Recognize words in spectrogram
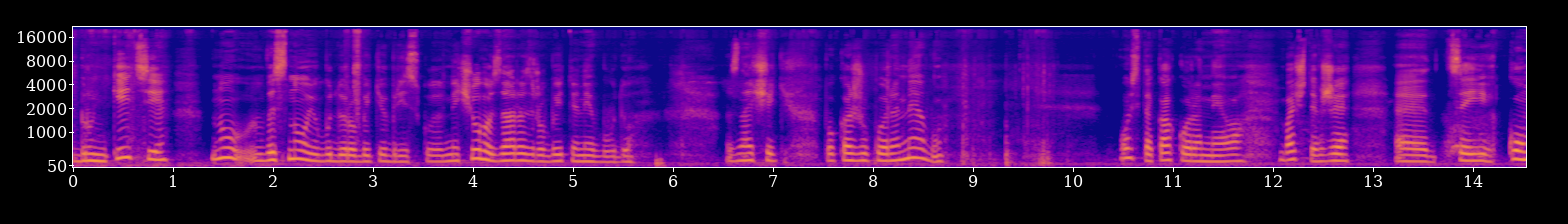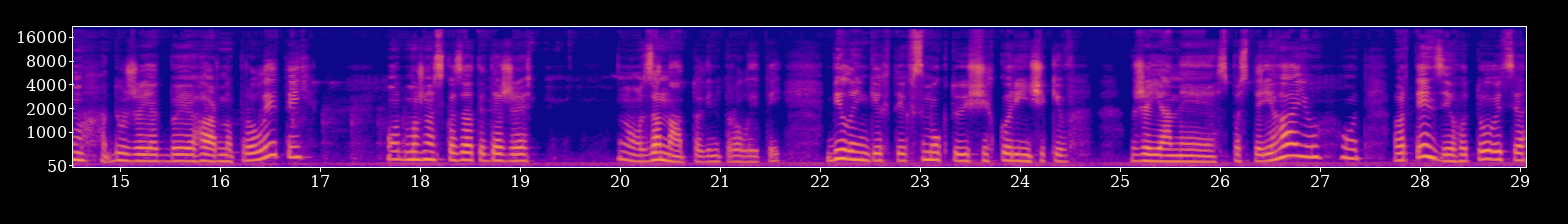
бруньки ці. Ну, весною буду робити обрізку. Нічого зараз робити не буду. Значить, покажу кореневу. Ось така коренева. Бачите, вже е, цей ком дуже якби гарно пролитий. От, можна сказати, даже, ну, занадто він пролитий. Біленьких тих всмоктуючих корінчиків вже я не спостерігаю. От, Гортензія готується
